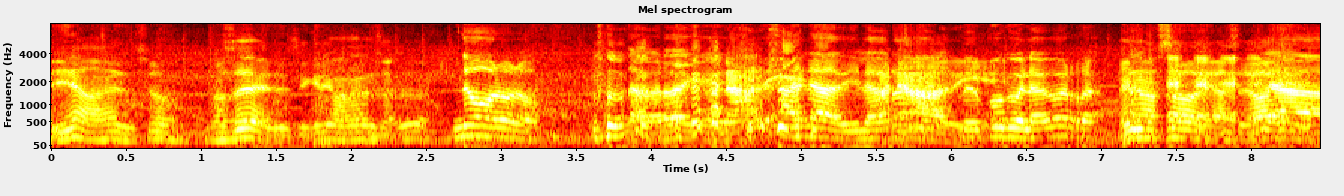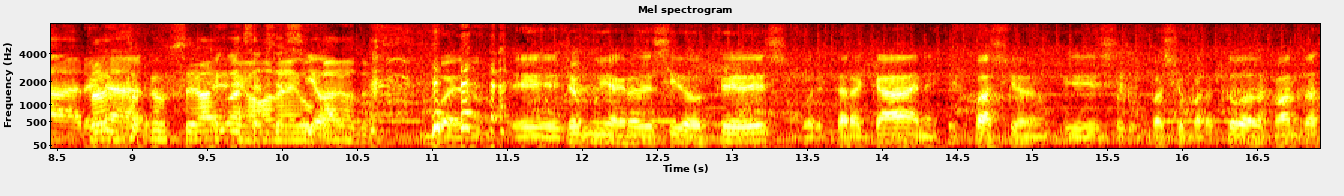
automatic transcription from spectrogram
Y no, eh, yo no sé si quería mandar un saludo. No, no, no. La verdad que. A nadie. A nadie, la verdad nadie. que me pongo la gorra. Él nos odia, se va Claro, a ir. claro. Se va a ir y vamos a tener que buscar otro. Bueno, eh, yo muy agradecido a ustedes por estar acá en este espacio, que es el espacio para todas las bandas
